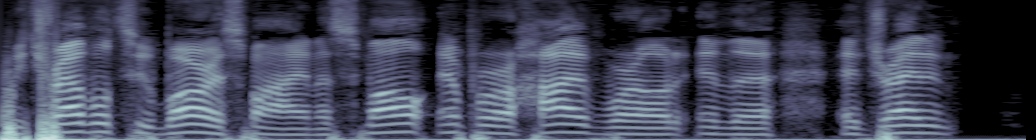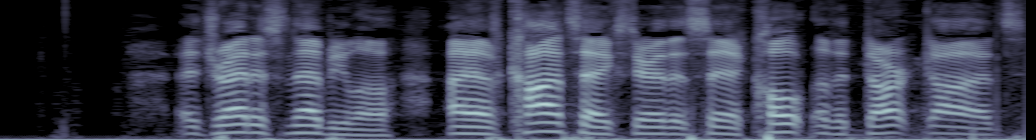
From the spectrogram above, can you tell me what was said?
We travel to Baraspine, a small Emperor hive world in the Adrad Adratus Nebula. I have contacts there that say a cult of the Dark Gods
